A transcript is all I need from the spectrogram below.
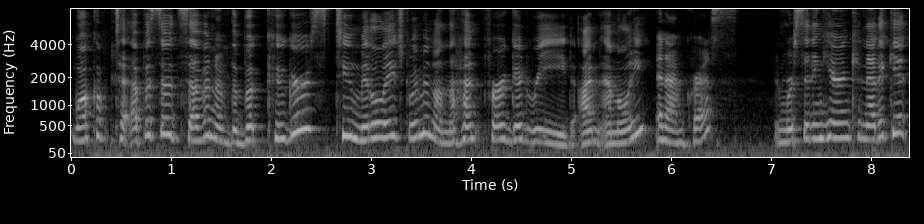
Welcome to episode seven of the book Cougars Two Middle Aged Women on the Hunt for a Good Read. I'm Emily, And I'm Chris. and we're sitting here in Connecticut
